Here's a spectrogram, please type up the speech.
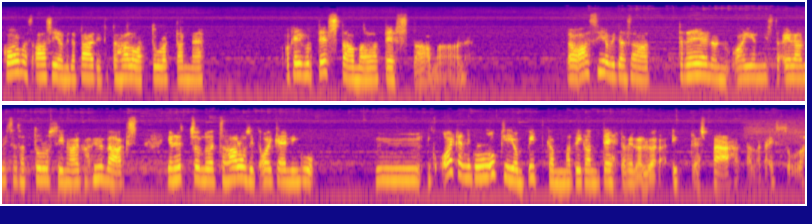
kolmas asia, mitä päätit, että haluat tulla tänne okei, okay, testaamalla testaamaan. Tämä on asia, mitä sä oot treenannut aiemmista elämistä, sä oot tullut siinä aika hyväksi. Ja nyt tuntuu, että sä halusit oikein, niin kuin, mm, niin kuin oikein niin kuin lukion pitkän matikan tehtävillä lyödä itseäsi päähän tällä reissulla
